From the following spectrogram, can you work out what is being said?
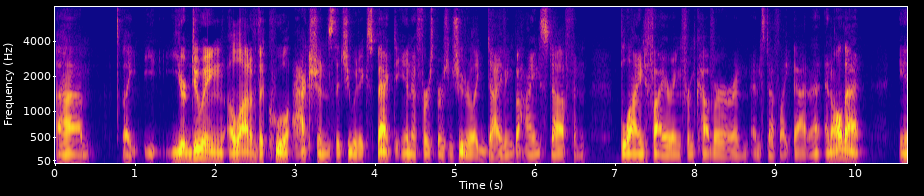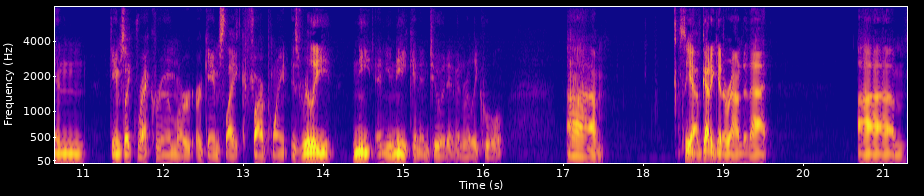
Um, like you're doing a lot of the cool actions that you would expect in a first person shooter, like diving behind stuff and blind firing from cover and, and stuff like that. And, and all that in games like Rec Room or, or, games like Farpoint is really neat and unique and intuitive and really cool. Um, so yeah, I've got to get around to that. Um,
